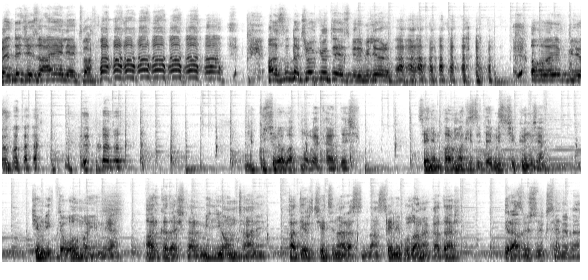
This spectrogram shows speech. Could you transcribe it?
bende cezai ehliyet var. Aslında çok kötü espri biliyorum. Ama ben hep biliyorum. Kusura bakma be kardeş. Senin parmak izi temiz çıkınca, kimlikte olmayınca arkadaşlar milyon tane Kadir Çetin arasından seni bulana kadar biraz üzdük seni be.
